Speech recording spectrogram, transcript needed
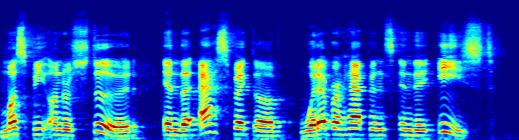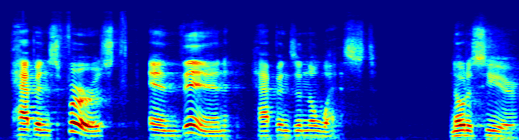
must be understood in the aspect of whatever happens in the east happens first and then happens in the west. Notice here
